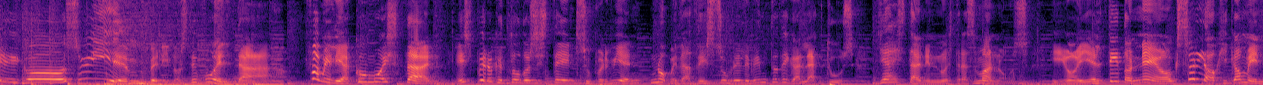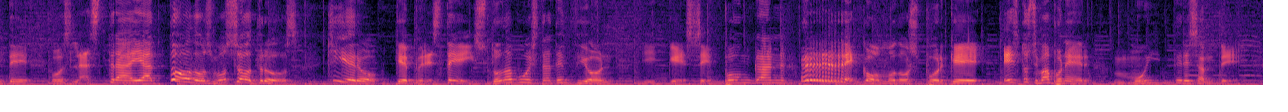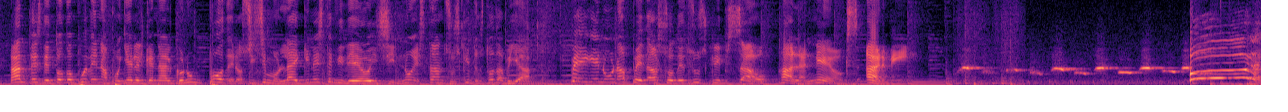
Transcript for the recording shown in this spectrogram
chicos, bienvenidos de vuelta. Familia, ¿cómo están? Espero que todos estén súper bien. Novedades sobre el evento de Galactus ya están en nuestras manos. Y hoy el Tito Neox, lógicamente, os las trae a todos vosotros. Quiero que prestéis toda vuestra atención y que se pongan recómodos porque esto se va a poner muy interesante. Antes de todo pueden apoyar el canal con un poderosísimo like en este video y si no están suscritos todavía, peguen una pedazo de suscripción a la Neox Army.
